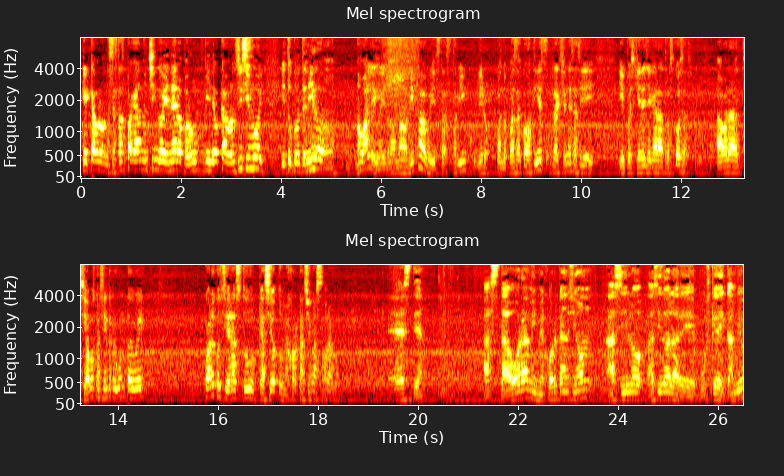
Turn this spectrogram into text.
qué cabrón, te estás pagando un chingo de dinero por un video cabroncísimo y, y tu contenido. No, vale, güey, no, no, rifa, güey, está, está bien culero. Cuando pasa, cuando tienes reacciones así y pues quieres llegar a otras cosas. Ahora, si vamos con la siguiente pregunta, güey. ¿Cuál consideras tú que ha sido tu mejor canción hasta ahora, güey? Bestia. Hasta ahora mi mejor canción ha sido, ha sido la de Búsqueda de Cambio.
